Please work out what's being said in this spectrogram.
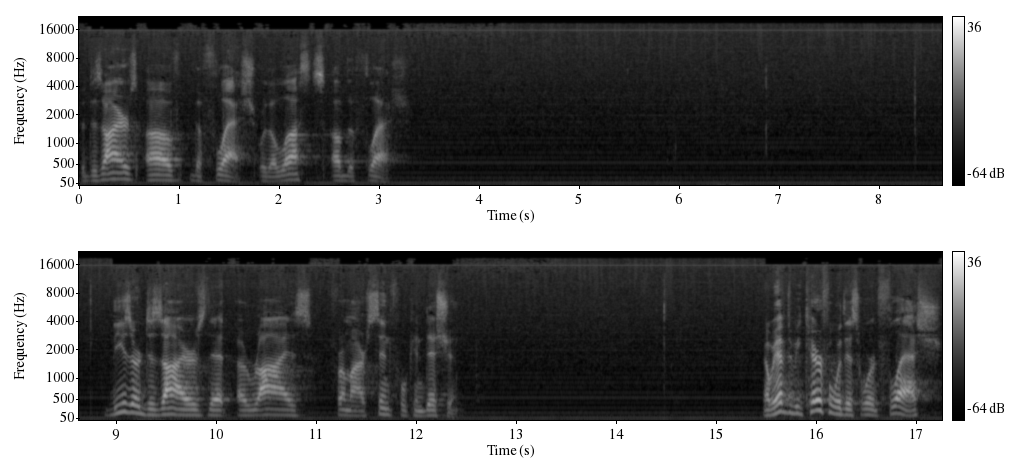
The desires of the flesh, or the lusts of the flesh. These are desires that arise from our sinful condition. Now we have to be careful with this word flesh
